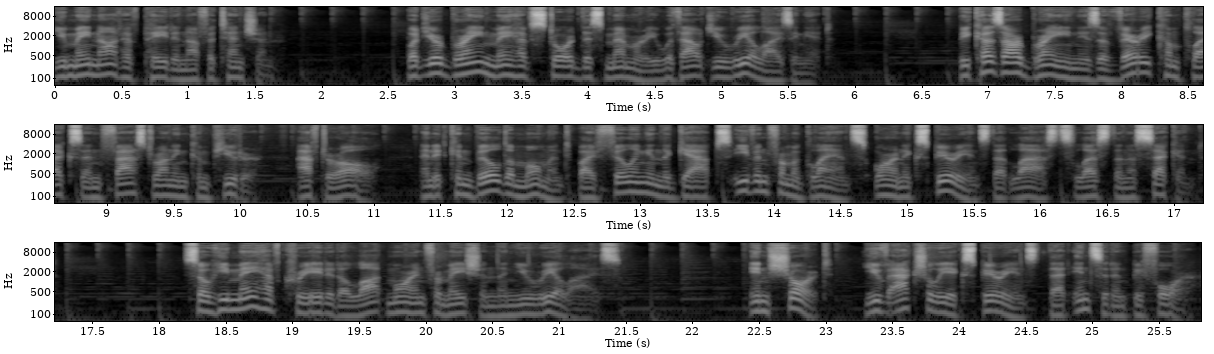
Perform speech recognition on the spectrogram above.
you may not have paid enough attention. But your brain may have stored this memory without you realizing it. Because our brain is a very complex and fast-running computer, after all, and it can build a moment by filling in the gaps even from a glance or an experience that lasts less than a second. So he may have created a lot more information than you realize. In short, you've actually experienced that incident before.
